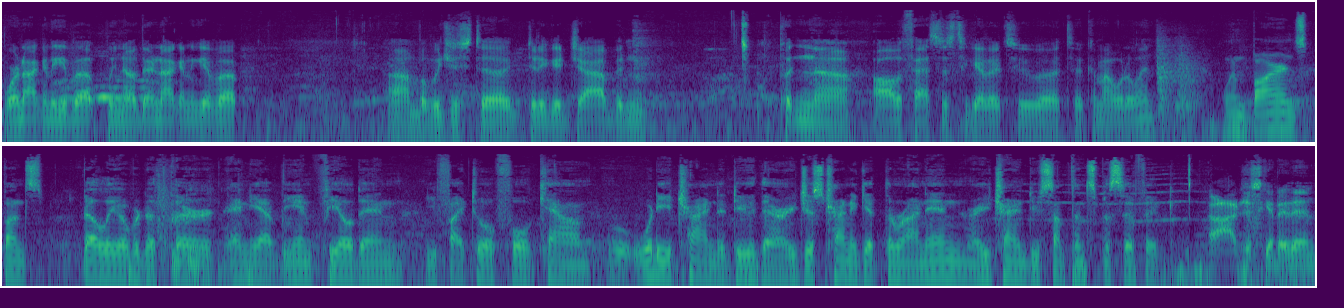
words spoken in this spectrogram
we're not going to give up. We know they're not going to give up. Um, but we just uh, did a good job in putting uh, all the facets together to uh, to come out with a win. When Barnes bunts belly over to third and you have the infield in, you fight to a full count. What are you trying to do there? Are you just trying to get the run in, or are you trying to do something specific? Ah, just get it in,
